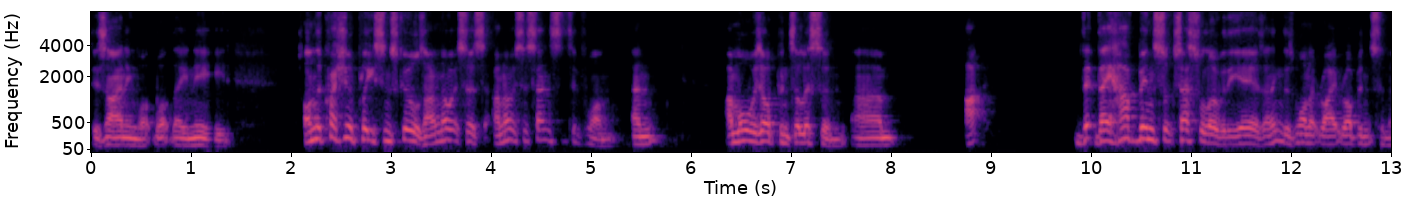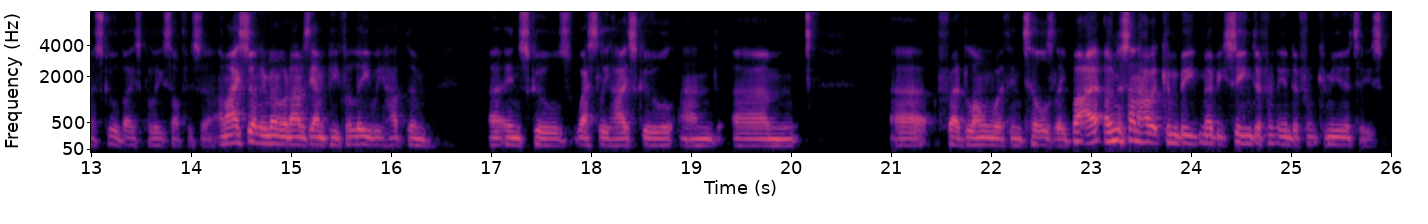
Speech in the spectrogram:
designing what what they need. On the question of police and schools, I know it's a I know it's a sensitive one, and I'm always open to listen. Um, I, they have been successful over the years. I think there's one at Wright Robinson, a school-based police officer, and I certainly remember when I was the MP for Leigh, we had them uh, in schools, Westleigh High School and um, uh, Fred Longworth in Tyldesley. But I understand how it can be maybe seen differently in different communities.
